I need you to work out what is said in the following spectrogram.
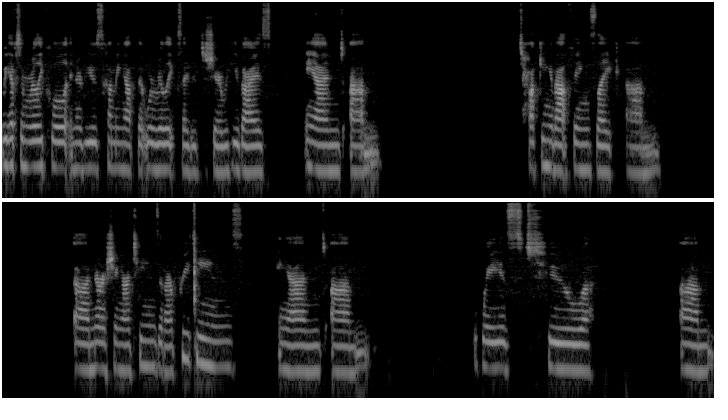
we have some really cool interviews coming up that we're really excited to share with you guys, and um, talking about things like um, uh, nourishing our teens and our preteens, and um, ways to. Um,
